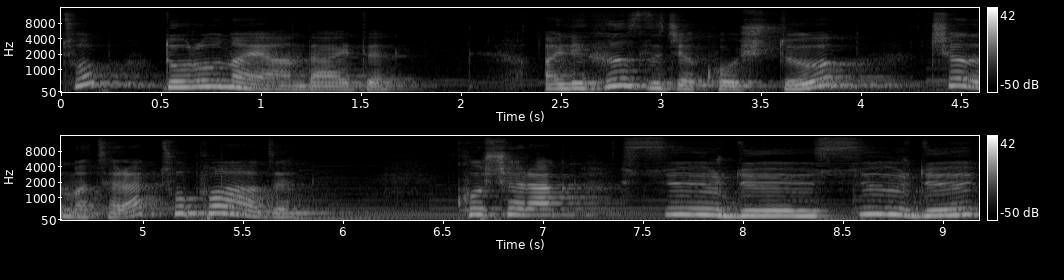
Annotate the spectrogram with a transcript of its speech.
Top Doruk'un ayağındaydı. Ali hızlıca koştu, çalım atarak topu aldı. Koşarak sürdü, sürdü,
